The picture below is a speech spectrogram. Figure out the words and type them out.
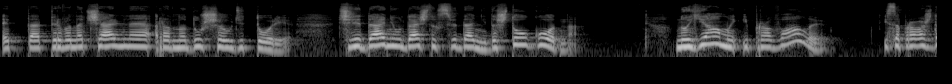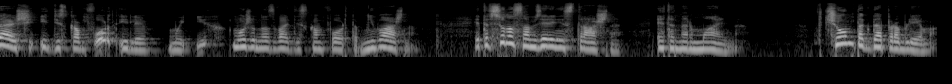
это первоначальное равнодушие аудитории, череда неудачных свиданий, да что угодно. Но ямы и провалы и сопровождающий их дискомфорт, или мы их можем назвать дискомфортом, неважно – это все на самом деле не страшно. Это нормально. В чем тогда проблема?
